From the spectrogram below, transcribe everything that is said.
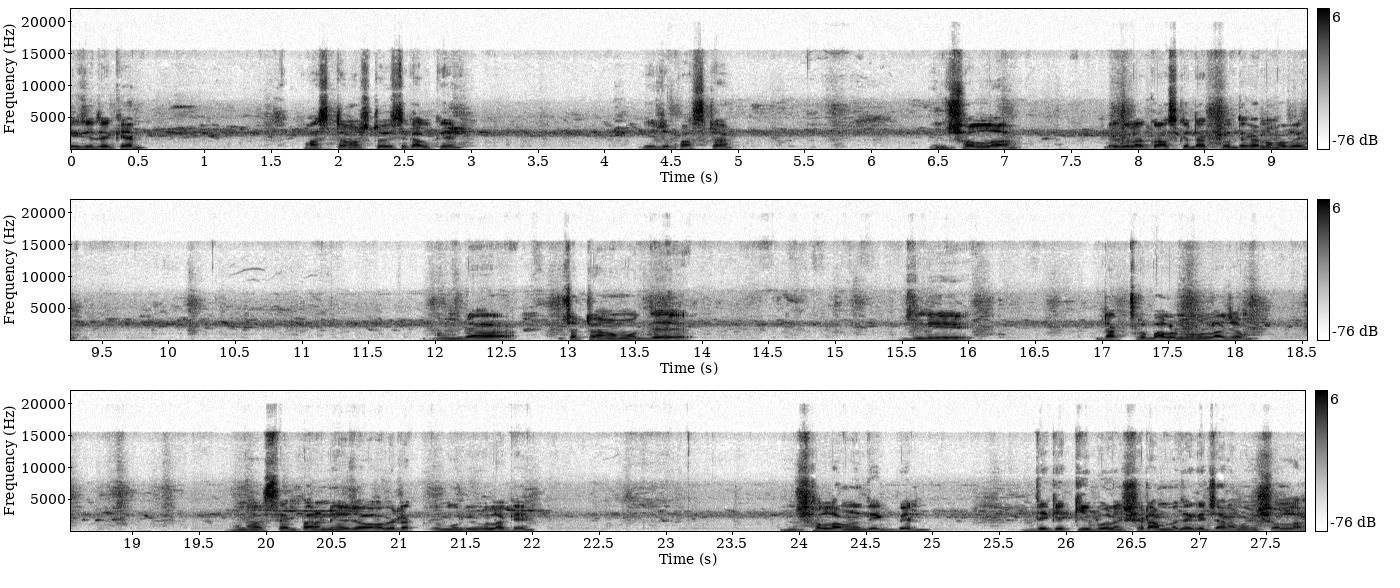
এই যে দেখেন পাঁচটা নষ্ট হয়েছে কালকে। এই যে পাঁচটা। ইনশাল্লাহ এগুলাকে আজকে ডাক্তার দেখানো হবে। আমরা চট্টগ্রামের মধ্যে যিনি ডাক্তার বালনুল আজম, ওনার স্যাম্পারে নিয়ে যাওয়া হবে ডাক্তার মুরগিগুলোকে। ইনশাল্লাহ উনি দেখবেন, দেখে কি বলেন সেটা আমাদেরকে জানাব ইনশাল্লাহ,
